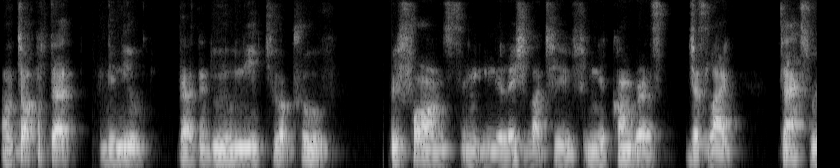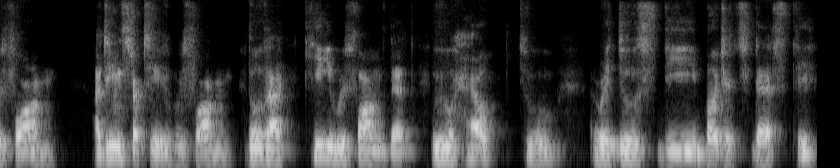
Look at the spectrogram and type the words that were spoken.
on top of that, the new president will need to approve reforms in, in the legislative, in the Congress, just like tax reform, administrative reform. Those are key reforms that will help to reduce the budget deficit.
